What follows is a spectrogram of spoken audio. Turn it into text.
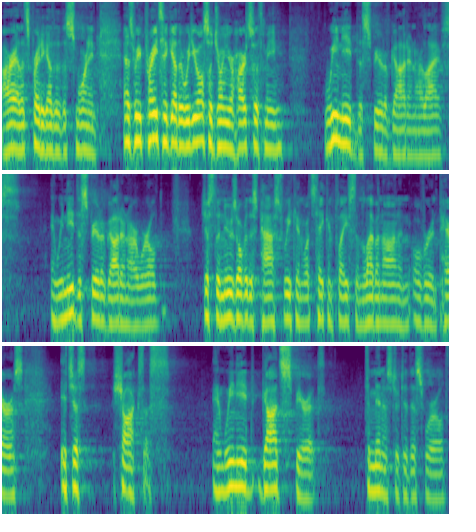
All right, let's pray together this morning. As we pray together, would you also join your hearts with me? We need the Spirit of God in our lives, and we need the Spirit of God in our world. Just the news over this past week and what's taken place in Lebanon and over in Paris, it just shocks us. And we need God's Spirit to minister to this world.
